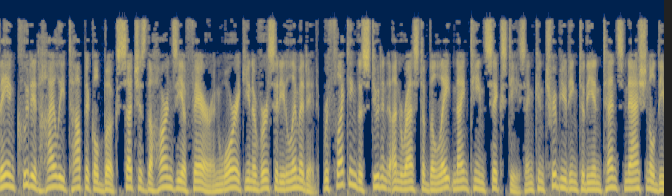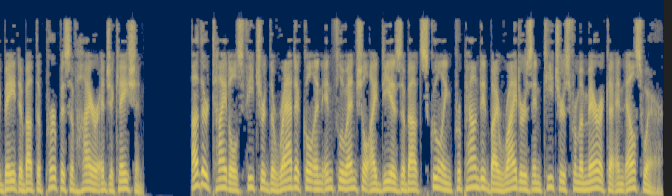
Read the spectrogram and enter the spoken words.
They included highly topical books such as The Hornsey Affair and Warwick University Limited, reflecting the student unrest of the late 1960s and contributing to the intense national debate about the purpose of higher education. Other titles featured the radical and influential ideas about schooling propounded by writers and teachers from America and elsewhere.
